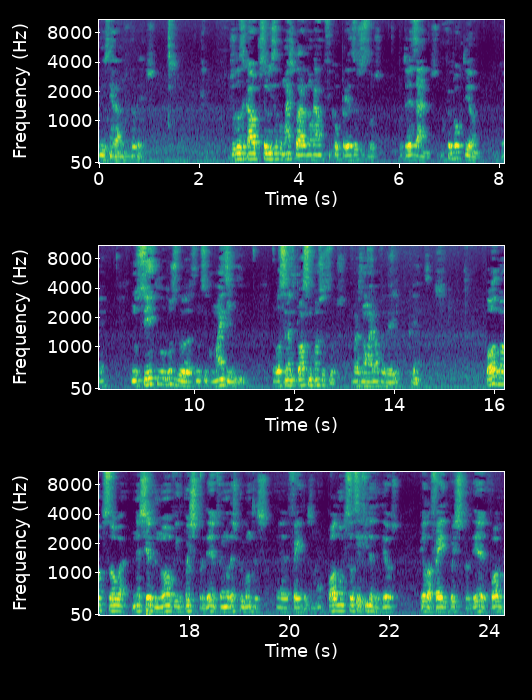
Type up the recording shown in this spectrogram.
existem ramos verdadeiros. Judas acaba por ser o exemplo mais claro de um ramo que ficou preso a Jesus por três anos. Não foi pouco tempo. Okay? No ciclo dos doze, no ciclo mais íntimo, relacionamento próximo com Jesus, mas não era um verdadeiro crente. Pode uma pessoa nascer de novo e depois se perder? Foi uma das perguntas uh, feitas. Não é? Pode uma pessoa ser filha de Deus pela fé e depois se perder? Pode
